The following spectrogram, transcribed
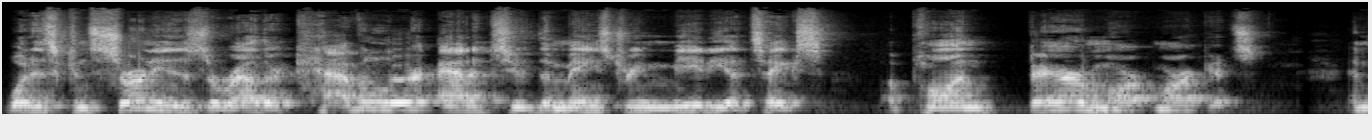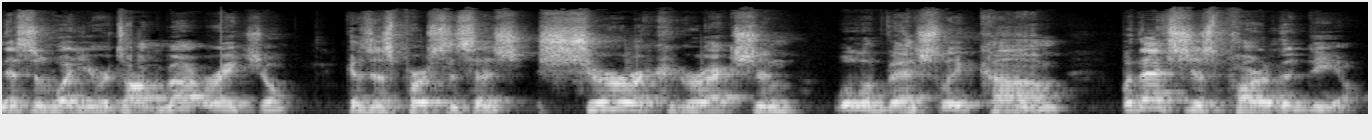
what is concerning is the rather cavalier attitude the mainstream media takes upon bear markets. And this is what you were talking about rachel because this person says sure a correction will eventually come but that's just part of the deal.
